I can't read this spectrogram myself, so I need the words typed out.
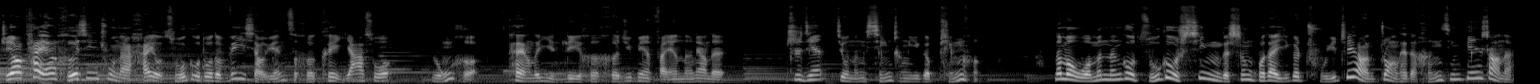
只要太阳核心处呢还有足够多的微小原子核可以压缩融合，太阳的引力和核聚变反应能量的之间就能形成一个平衡。那么我们能够足够幸运的生活在一个处于这样状态的恒星边上呢？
